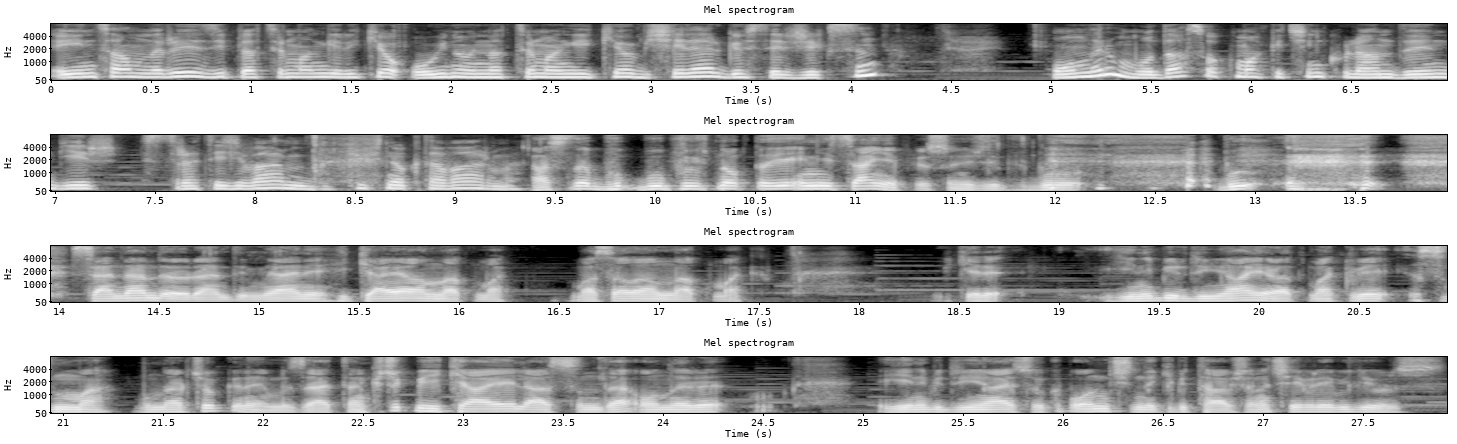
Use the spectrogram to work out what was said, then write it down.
E, insanları zıplattırman gerekiyor, oyun oynattırman gerekiyor, bir şeyler göstereceksin. Onları moda sokmak için kullandığın bir strateji var mı? Bir püf nokta var mı? Aslında bu, bu püf noktayı en iyi sen yapıyorsun Cedid. Bu, bu senden de öğrendim. Yani hikaye anlatmak, masal anlatmak. Bir kere yeni bir dünya yaratmak ve ısınma. Bunlar çok önemli zaten. Küçük bir hikayeyle aslında onları yeni bir dünyaya sokup onun içindeki bir tavşana çevirebiliyoruz.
